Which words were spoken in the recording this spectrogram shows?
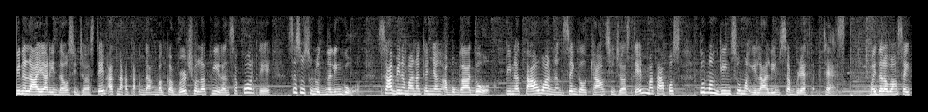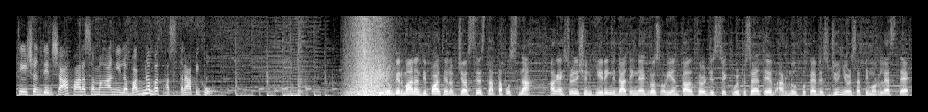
Pinalaya rin daw si Justin at nakatakdang magka-virtual appearance sa korte sa susunod na linggo. Sabi naman ng kanyang abogado, pinatawan ng single count si Justin matapos tumangging sumailalim sa breath test. May dalawang citation din siya para sa mga nilabag na batas trapiko. Kinumpirma ng Department of Justice na tapos na ang extradition hearing ni dating Negros Oriental 3rd District Representative Arnulfo Teves Jr. sa Timor-Leste.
